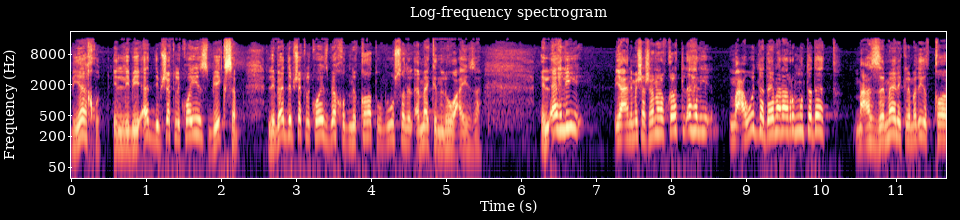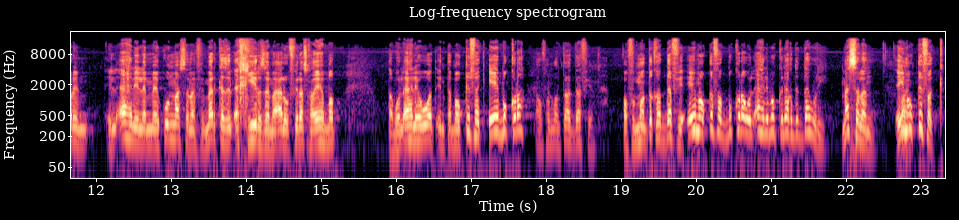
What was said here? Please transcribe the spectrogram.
بياخد. اللي بيأدي بشكل كويس بيكسب. اللي بيأدي بشكل كويس بياخد نقاط وبيوصل للأماكن اللي هو عايزها. الأهلي يعني مش عشان أنا في قناة الأهلي معودنا دايما على الريمونتادات مع الزمالك لما تيجي تقارن الأهلي لما يكون مثلا في المركز الأخير زي ما قالوا في ناس هيهبط طب والأهلي هو أنت موقفك إيه بكرة؟ أو في المنطقة الدافية. أو في المنطقة الدافية. إيه موقفك بكرة والأهلي ممكن ياخد الدوري؟ مثلا إيه طيب. موقفك؟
